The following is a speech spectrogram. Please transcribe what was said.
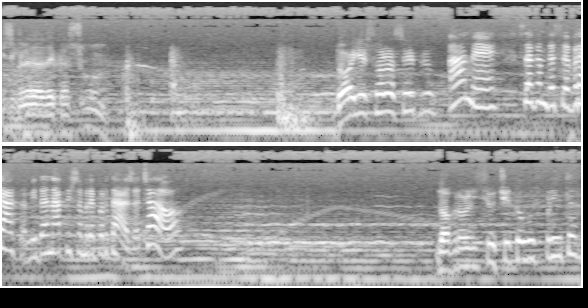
Изгледа дека сум. Доаѓаш со нас, Еприл? А не, сакам да се вратам и да напишам репортажа. Чао. Добро ли си учителу Сплинтер?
